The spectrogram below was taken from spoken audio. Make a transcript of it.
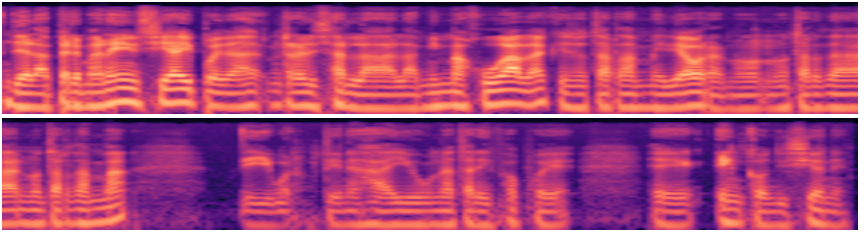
de la permanencia y puedes realizar la, misma jugada, que eso tarda media hora, no, no, tarda, no tardas más, y bueno, tienes ahí una tarifa pues eh, en condiciones.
